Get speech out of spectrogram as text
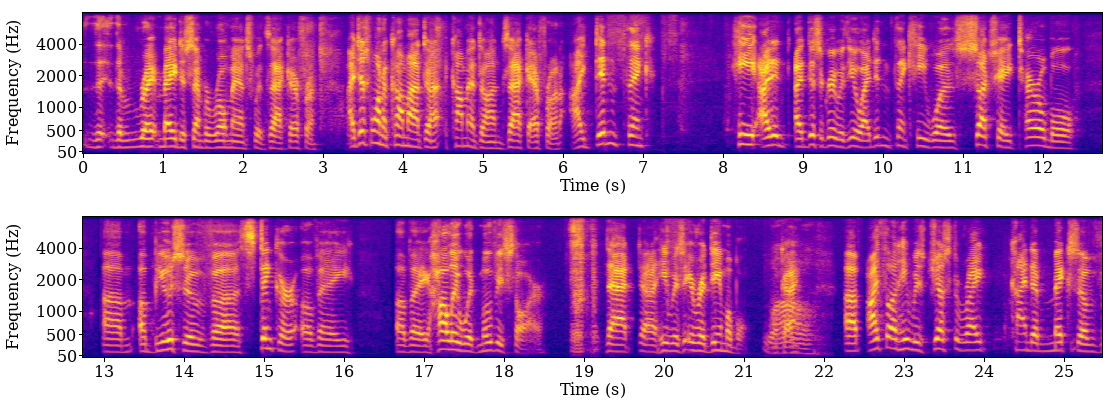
the the May December romance with Zac Efron. I just want to comment on, comment on Zac Efron. I didn't think he. I did. I disagree with you. I didn't think he was such a terrible, um, abusive uh, stinker of a of a Hollywood movie star that uh, he was irredeemable. Wow. Okay. Uh, I thought he was just the right kind of mix of.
